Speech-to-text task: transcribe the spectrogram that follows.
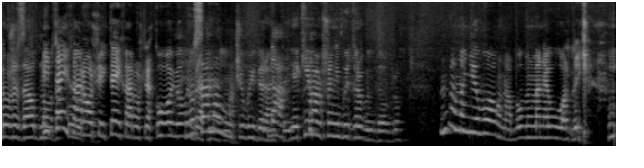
Тоже заодно. І той хороший, і той хороший. Кого ви Ну, вибрати? саме лучше вибирайте. Да. Який вам що-небудь зробив добро. Ну, мені вовна, бо він мене возить.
